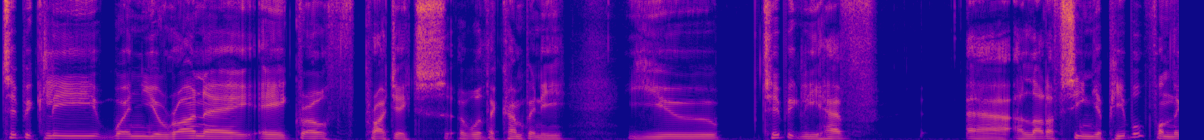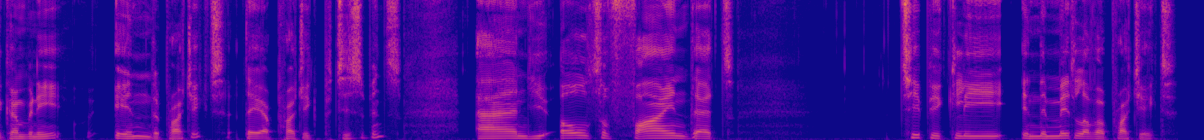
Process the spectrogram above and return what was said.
typically, when you run a, a growth project with a company, you typically have uh, a lot of senior people from the company in the project. They are project participants. And you also find that typically in the middle of a project,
